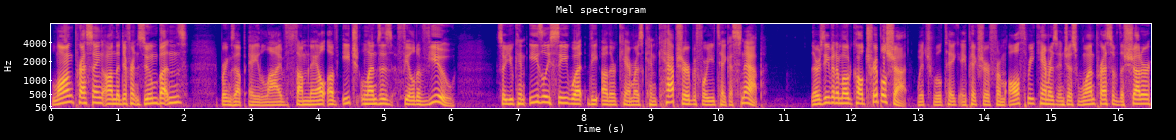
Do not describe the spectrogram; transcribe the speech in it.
Long pressing on the different zoom buttons brings up a live thumbnail of each lens's field of view, so you can easily see what the other cameras can capture before you take a snap. There's even a mode called triple shot, which will take a picture from all three cameras in just one press of the shutter.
